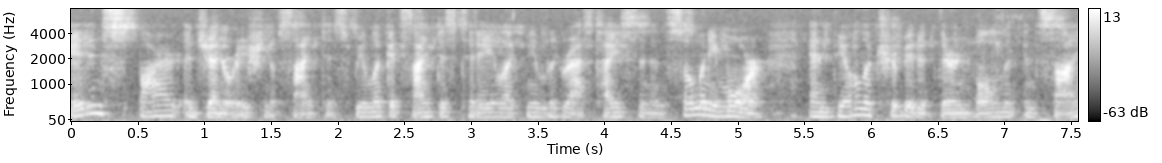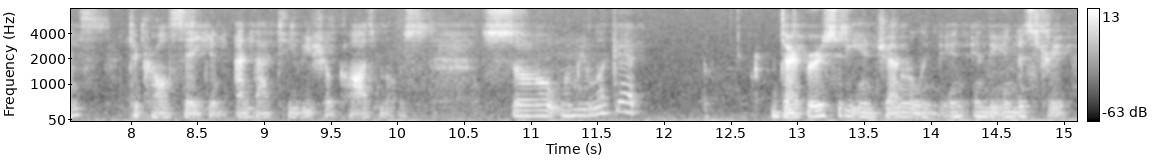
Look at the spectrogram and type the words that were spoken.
it inspired a generation of scientists. We look at scientists today like Neil deGrasse Tyson and so many more, and they all attributed their involvement in science to Carl Sagan and that TV show Cosmos. So when we look at diversity in general in the, in, in the industry,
